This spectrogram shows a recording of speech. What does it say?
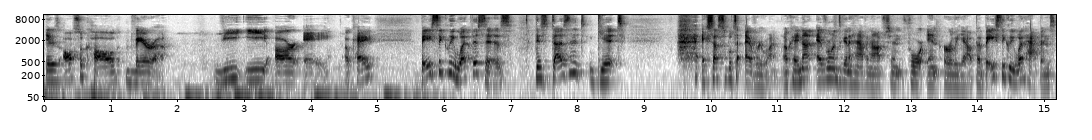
it is also called VERA. V E R A. Okay? Basically, what this is, this doesn't get accessible to everyone. Okay, not everyone's going to have an option for an early out, but basically, what happens,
